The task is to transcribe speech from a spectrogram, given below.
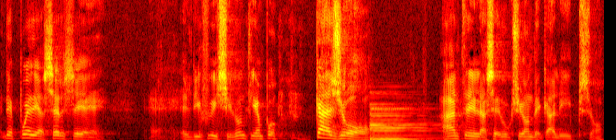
después de hacerse eh, el difícil un tiempo, cayó ante la seducción de Calipso.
